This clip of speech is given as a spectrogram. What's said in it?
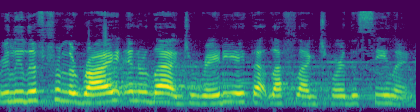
Really lift from the right inner leg to radiate that left leg toward the ceiling.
